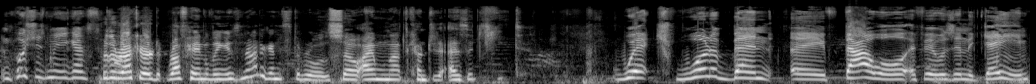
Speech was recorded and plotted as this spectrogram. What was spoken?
and pushes me against the For the record, rough handling is not against the rules, so I will not count it as a cheat. which would have been a foul if it was in the game,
